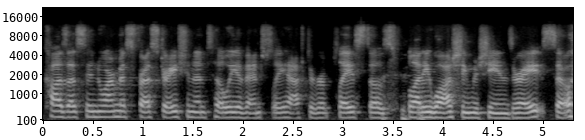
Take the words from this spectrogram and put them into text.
cause us enormous frustration until we eventually have to replace those bloody washing machines, right? So,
